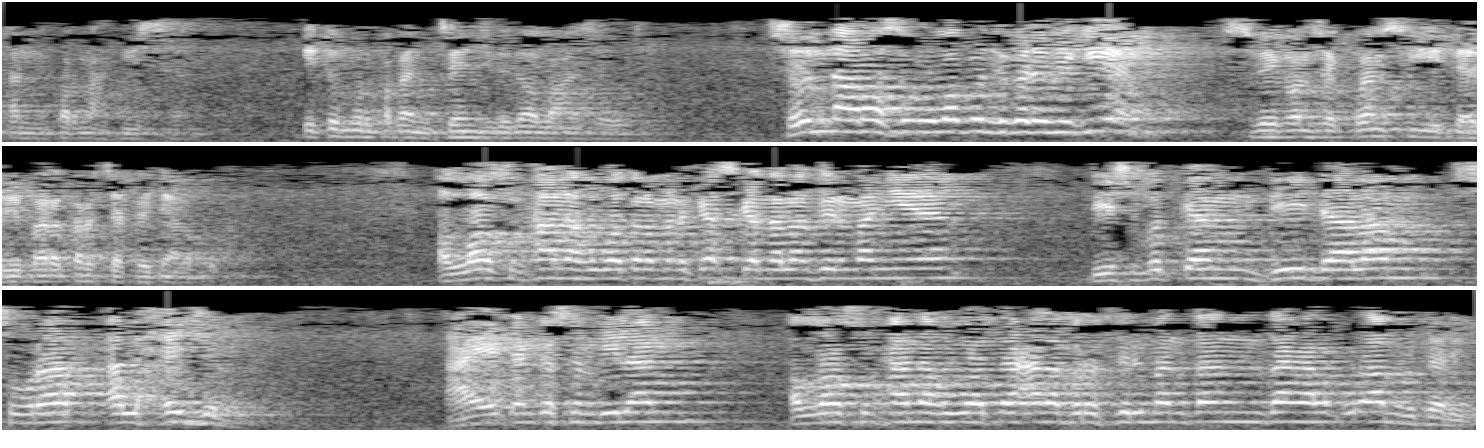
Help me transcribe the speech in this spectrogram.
akan pernah bisa. Itu merupakan janji dari Allah Azza wa Sunnah Rasulullah pun juga demikian. Sebagai konsekuensi dari para terjaganya Al-Quran. Allah subhanahu wa ta'ala menegaskan dalam firman-Nya, disebutkan di dalam surat Al-Hijr. Ayat yang ke-9 Allah Subhanahu wa taala berfirman tentang Al-Qur'anul Karim.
